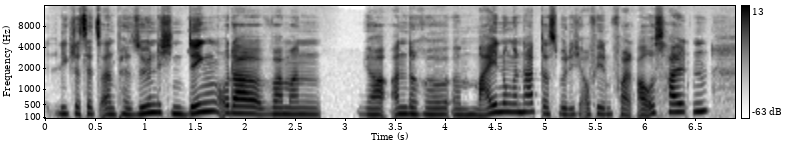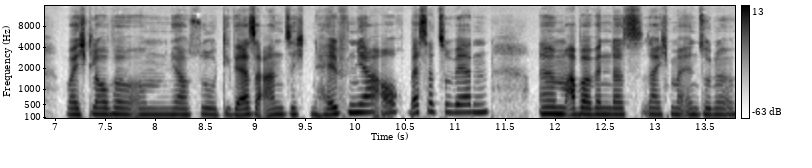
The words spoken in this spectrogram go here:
liegt das jetzt an persönlichen Dingen oder weil man ja andere äh, Meinungen hat. Das würde ich auf jeden Fall aushalten, weil ich glaube, ähm, ja, so diverse Ansichten helfen ja auch, besser zu werden. Ähm, aber wenn das, sag ich mal, in so eine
